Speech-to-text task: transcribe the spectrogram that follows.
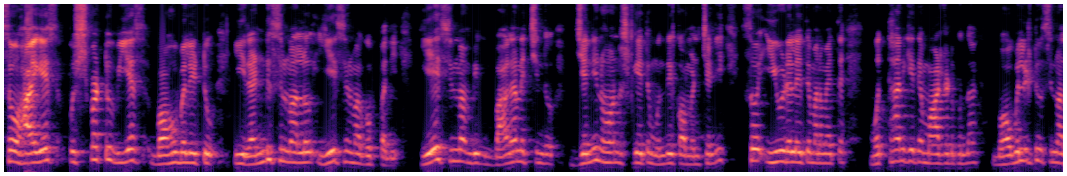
So hi guys Pushpa two VS Baahubali two ఈ రెండు సినిమాల్లో ఏ సినిమా గొప్పది? ఏ సినిమా మీకు బాగా నచ్చిందో జెన్యున్ హానెస్ట్గా అయితే ముందే కామెంట్ చేయండి. సో ఈ వీడియోలో అయితే మనమైతే మొత్తానికి అయితే మాట్లాడుకుందాం. బాహుబలి టూ సినిమా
